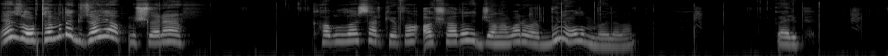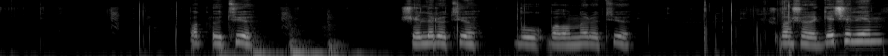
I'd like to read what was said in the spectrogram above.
Yalnız ortamı da güzel yapmışlar ha. Kablolar sarkıyor falan. Aşağıda da canavar var. Bu ne oğlum böyle lan? Garip. Bak ötüyor. Şeyler ötüyor. Bu balonlar ötüyor. Şuradan şöyle geçelim.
